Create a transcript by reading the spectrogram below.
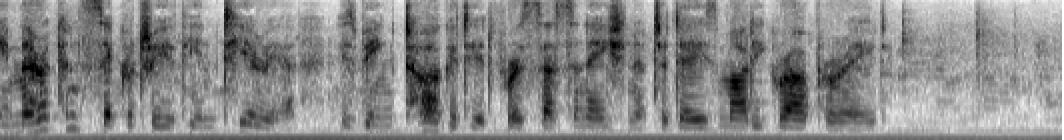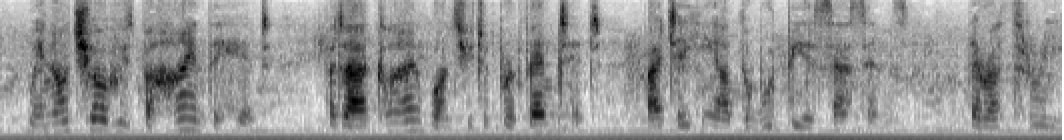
The American Secretary of the Interior is being targeted for assassination at today's Mardi Gras parade. We're not sure who's behind the hit, but our client wants you to prevent it by taking out the would-be assassins. There are three.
